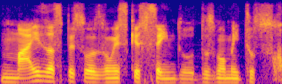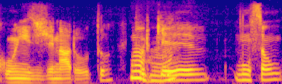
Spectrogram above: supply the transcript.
mais as pessoas vão esquecendo dos momentos ruins de Naruto, uhum. porque não são.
